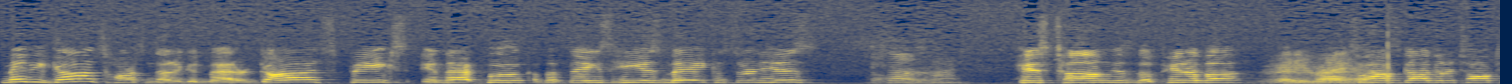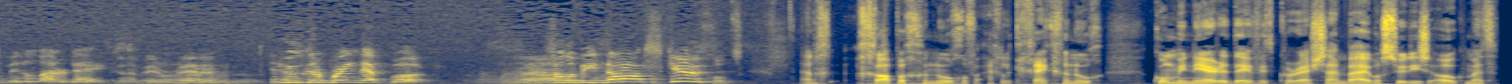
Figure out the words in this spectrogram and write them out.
maybe God's heart's not a good matter. God speaks in that book of the things he has made concerning his Son. His tongue is the pen of a ready writer. So how's God going to talk to me in the latter days? He's going to be ready. And who's going to bring that book? So there'll be no excuse. En grappig genoeg, of eigenlijk gek genoeg, combineerde David Koresh zijn Bijbelstudies ook met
